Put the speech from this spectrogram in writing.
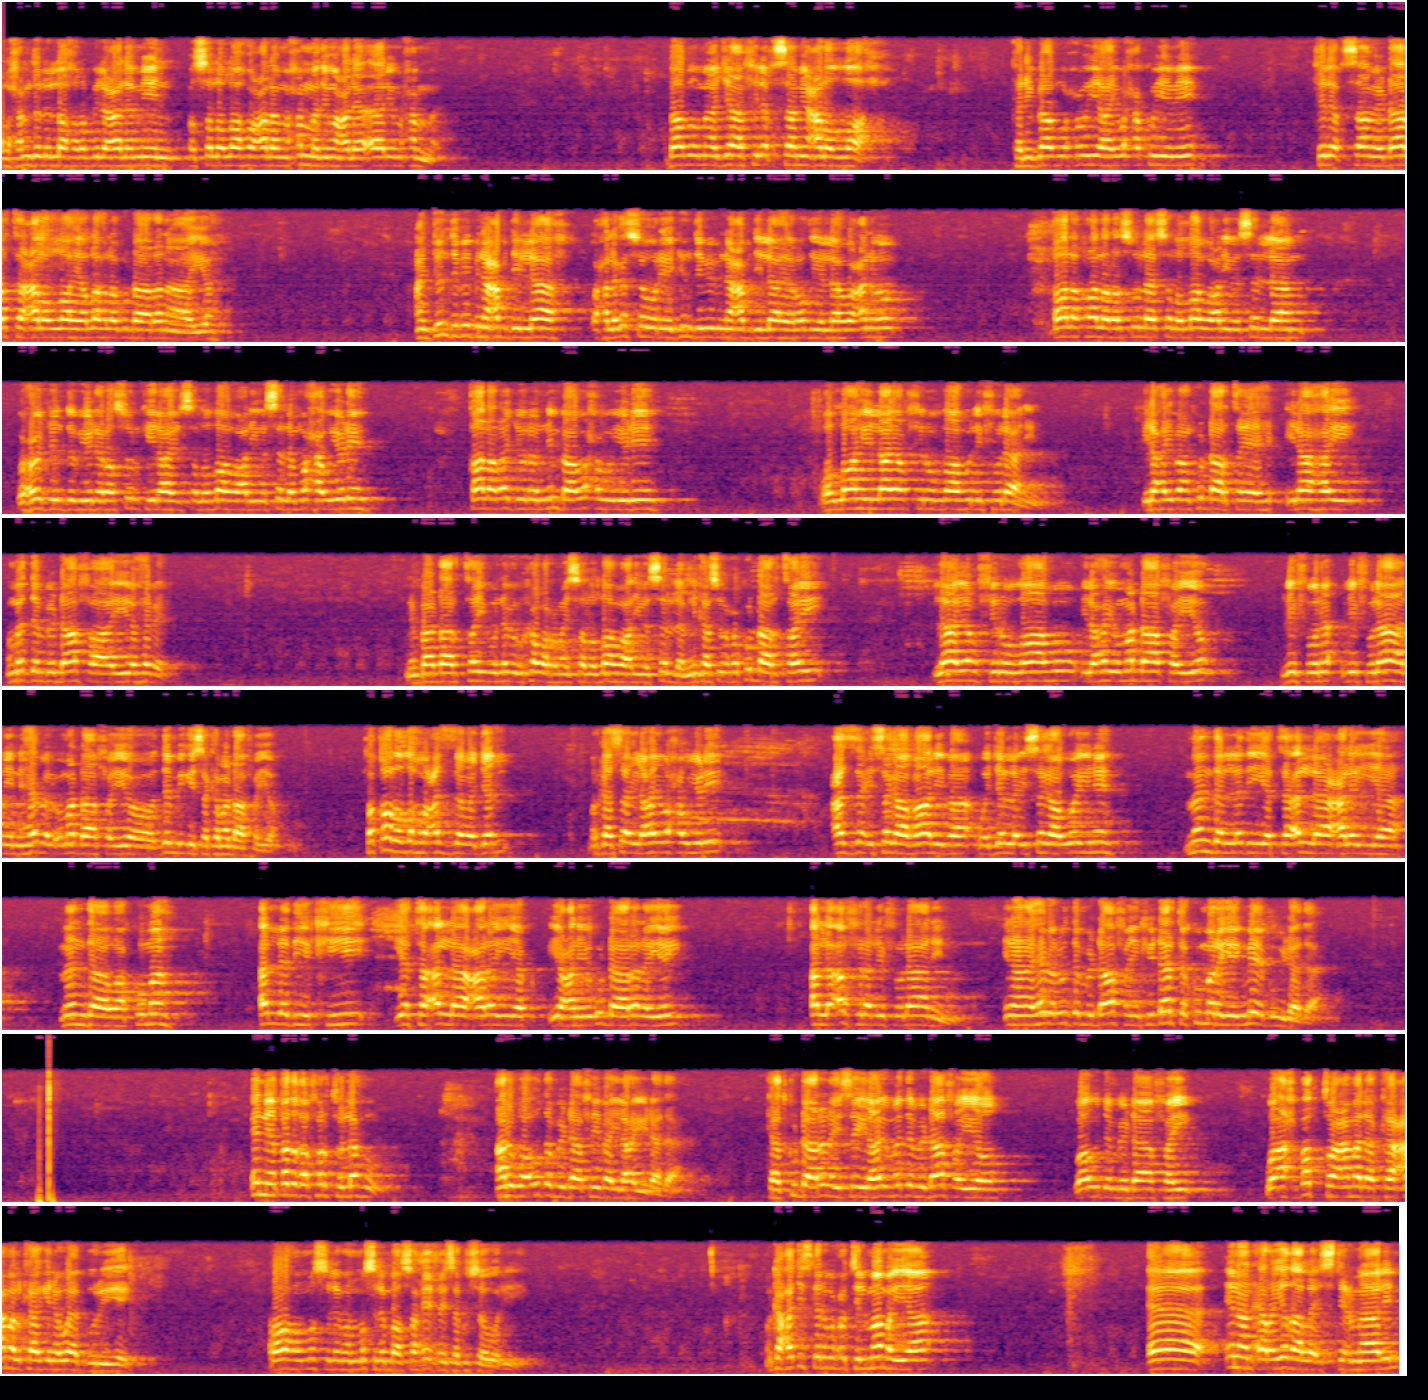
alxamdu lilah rab اlcaalamiin wslى اllah عlى muxamadi wعlى ali muxamed baabu ma jaءa fi liqsaami calى اllah kani baab wuxuu yahay waxa ku yimi fi liqsaami dhaarta calى اllahi allah lagu dhaaranaayo can jundib bni cabd waxaa laga soo wariyey jundib bni cabd radia اllahu canhu qaala qaala rasuul lahi salى اllahu عalيyh wuxuu jundub yidhi rasuulki ilaahi sala allahu alayh wasalam waxa uu yidhi qaala rajulu nin baa waxa uu yidhi wallaahi laa yakfiru allahu lifulaanin ilaahay baan ku dhaartay ilaahay uma dembi dhaafaayo hebel. Nin baa dhaartay buu nebigu ka warramay sala allahu alayh wasalam ninkaasi wuxuu ku dhaartay laa yakfiru allahu ilaahay uma dhaafayo lifulaanin hebel uma dhaafayo oo dembigiisa kama dhaafayo faqaala allahu caza wajal markaasaa ilaahay waxau yidhi caza isagaa haaliba wajalla isagaa weyne man da aladii yata'allaa calaya man daa waa kuma aladii kii yata'allaa calaya yacni igu dhaaranayay alla akfira lifulaanin inaana hebel u dembi dhaafayn kii dhaarta ku marayay mee buu yidhaahdaa inii qad gafartu lahu. Anigu waa u dembi dhaafay baa ilaahay yidhahdaa kaad ku dhaaranaysa ilaahay uma dembi dhaafayo. Waa u dembi dhaafay. Wa axbadtu camalaka camalkaagiina waa buriyey. Rawaahu muslimun muslim baa saxiixiisa ku soo wariyey. Marka xadiiskani wuxuu tilmaamayaa inaan erayadaa la isticmaalin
